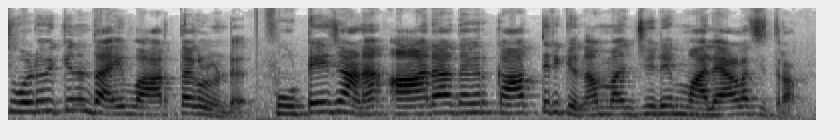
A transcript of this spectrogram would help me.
ചുവടുവെക്കുന്നതായി വാർത്തകളുണ്ട്. ഫൂട്ടേജാണ് ആരാധകർ കാത്തിരിക്കുന്ന മഞ്ജുവിന്റെ മലയാള ചിത്രം.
